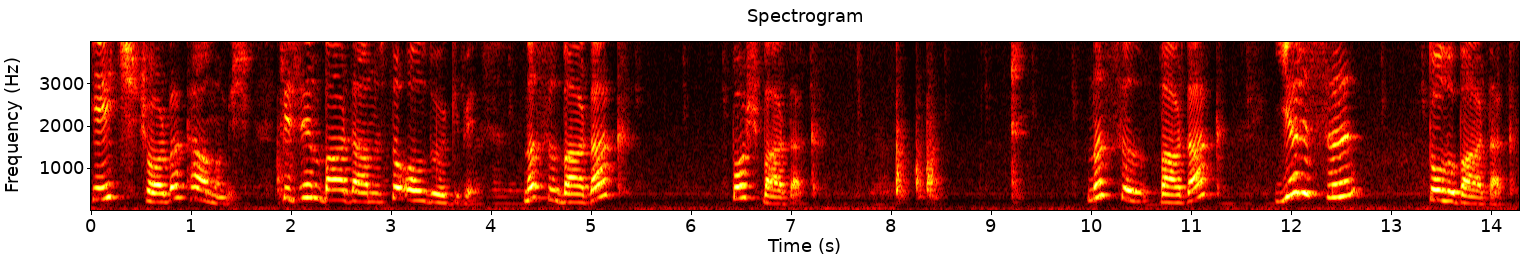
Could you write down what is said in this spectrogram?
hiç çorba kalmamış. Bizim bardağımızda olduğu gibi. Nasıl bardak? Boş bardak. Nasıl bardak? Yarısı dolu bardak.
